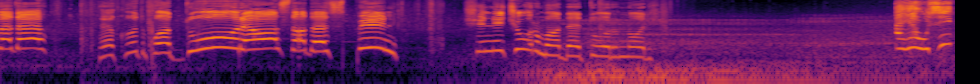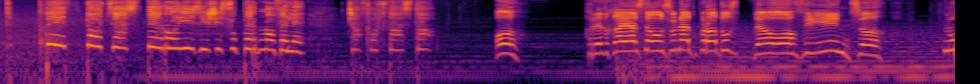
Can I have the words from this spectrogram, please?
vede decât pădurea asta de spini Și nici urmă de turnuri ai auzit? Pe toți asteroizii și supernovele Ce-a fost asta? oh, Cred că este un sunet produs de o ființă. Nu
